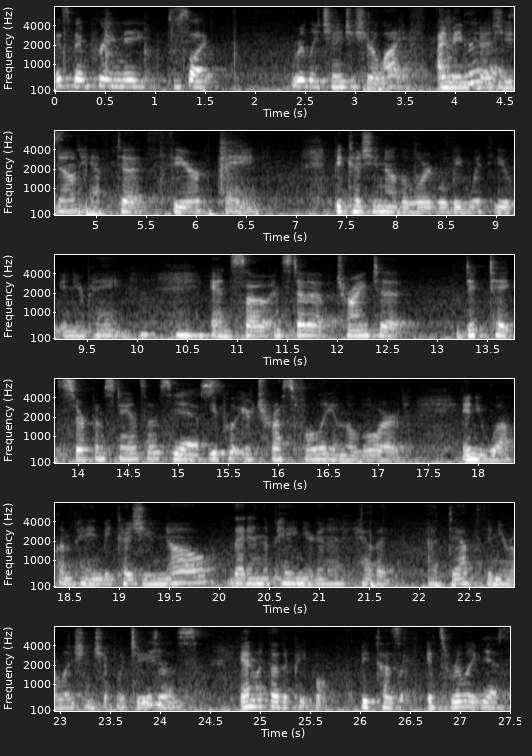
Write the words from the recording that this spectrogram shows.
it's been pretty neat, just like Really changes your life. I mean, because you don't have to fear pain because you know the Lord will be with you in your pain. Mm-hmm. And so instead of trying to dictate circumstances, Yes. you put your trust fully in the Lord and you welcome pain because you know that in the pain you're going to have a, a depth in your relationship with Jesus and with other people because it's really Yes.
